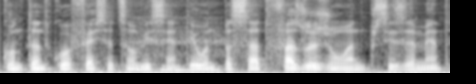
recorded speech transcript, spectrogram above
contando com a festa de São Vicente. Eu, ano passado, faz hoje um ano precisamente,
